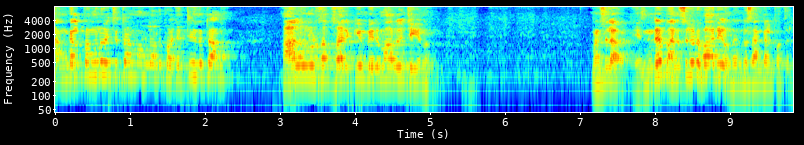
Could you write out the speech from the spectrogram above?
സങ്കല്പങ്ങൾ വെച്ചിട്ടാണ് നമ്മൾ അത് പ്രൊജക്റ്റ് ചെയ്തിട്ടാണ് ആളുകളോട് സംസാരിക്കുകയും പെരുമാറുകയും ചെയ്യുന്നത്. മനസ്സിലാവും എന്റെ മനസ്സിലൊരു ഭാര്യയുണ്ട് എന്റെ സങ്കല്പത്തിൽ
